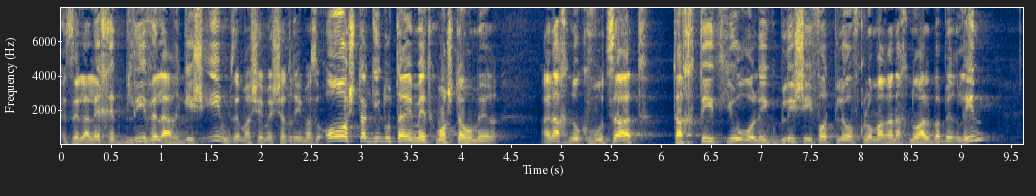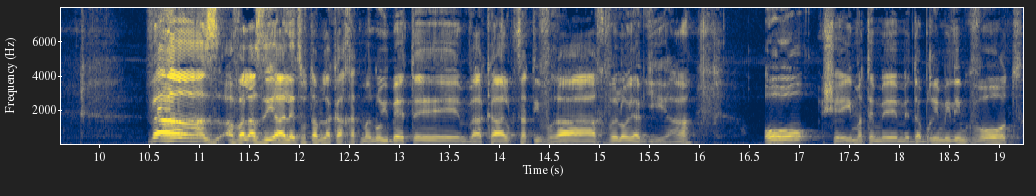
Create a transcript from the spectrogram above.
זה ללכת בלי ולהרגיש עם, זה מה שהם משדרים. אז או שתגידו את האמת, כמו שאתה אומר, אנחנו קבוצת תחתית יורוליג בלי שאיפות פלייאוף, כלומר אנחנו אלבה ברלין, ואז, אבל אז זה יאלץ אותם לקחת מנוי בהתאם, והקהל קצת יברח ולא יגיע. או שאם אתם אה, מדברים מילים גבוהות,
